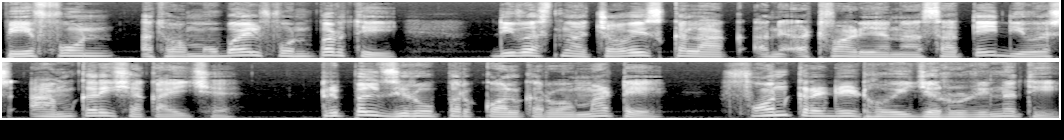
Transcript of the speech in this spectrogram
પે ફોન અથવા મોબાઈલ ફોન પરથી દિવસના ચોવીસ કલાક અને અઠવાડિયાના સાતેય દિવસ આમ કરી શકાય છે ટ્રિપલ ઝીરો પર કોલ કરવા માટે ફોન ક્રેડિટ હોવી જરૂરી નથી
